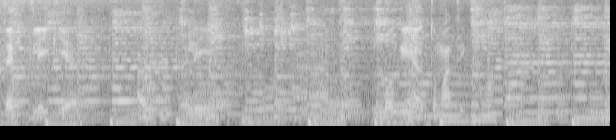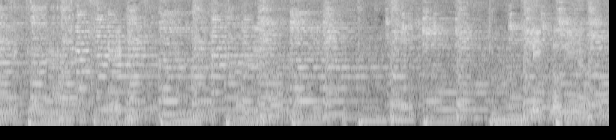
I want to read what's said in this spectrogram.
ini kan kita klik ya aku klik login otomatis. Klik login yang otomatis. yang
